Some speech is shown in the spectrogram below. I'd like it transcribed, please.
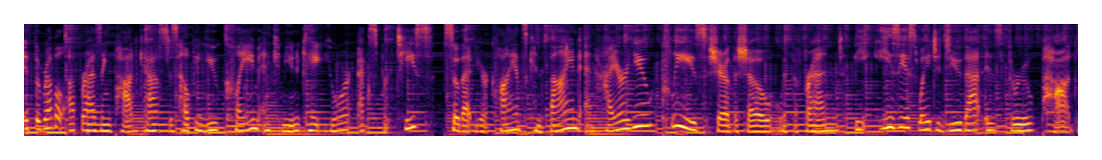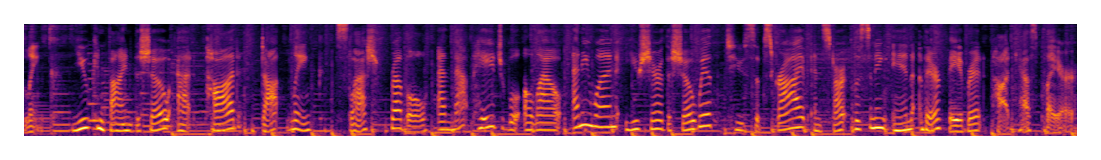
If the Rebel Uprising podcast is helping you claim and communicate your expertise so that your clients can find and hire you, please share the show with a friend. The easiest way to do that is through Podlink. You can find the show at pod.link slash rebel, and that page will allow anyone you share the show with to subscribe and start listening in their favorite podcast player.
